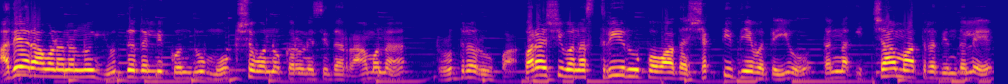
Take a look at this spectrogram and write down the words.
ಅದೇ ರಾವಣನನ್ನು ಯುದ್ಧದಲ್ಲಿ ಕೊಂದು ಮೋಕ್ಷವನ್ನು ಕರುಣಿಸಿದ ರಾಮನ ರುದ್ರ ರೂಪ ಪರಶಿವನ ಸ್ತ್ರೀ ರೂಪವಾದ ಶಕ್ತಿ ದೇವತೆಯು ತನ್ನ ಇಚ್ಛಾ ಮಾತ್ರದಿಂದಲೇ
